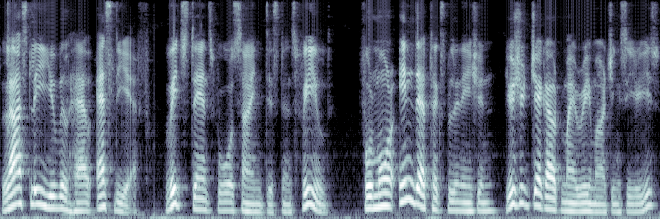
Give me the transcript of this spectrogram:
Lastly, you will have SDF, which stands for Signed Distance Field. For more in-depth explanation, you should check out my ray marching series.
